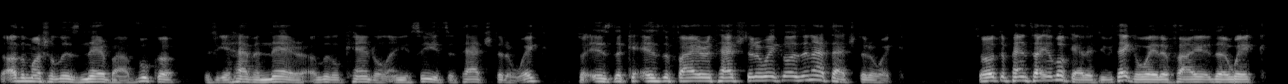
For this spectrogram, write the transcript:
The other mashal is ner ba'avuka. If you have a ner, a little candle, and you see it's attached to the wick, so is the is the fire attached to the wick or is it not attached to the wick? So it depends how you look at it. If you take away the fire, the wick,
